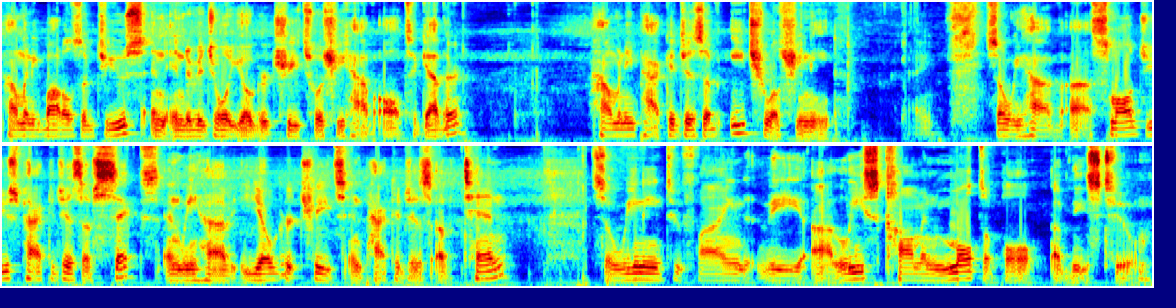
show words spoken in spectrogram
How many bottles of juice and individual yogurt treats will she have all together? How many packages of each will she need? Okay, so we have uh, small juice packages of six, and we have yogurt treats in packages of 10. So we need to find the uh, least common multiple of these two.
